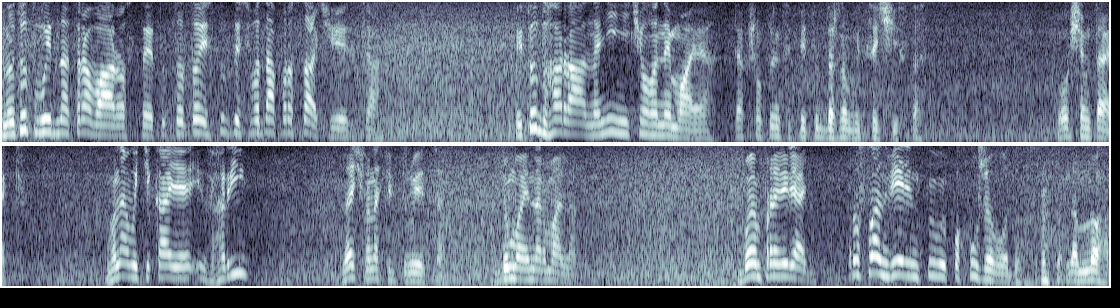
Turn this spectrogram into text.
Ну тут видно трава росте, тут, то, тут десь вода просачується. І тут гора, на ній нічого немає. Так що в принципі тут должно бути все чисто. В общем так. Вона витікає із гори, значить вона фільтрується. Думаю, нормально. Будемо перевіряти. Руслан Верін пив і похуже воду. Намного.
